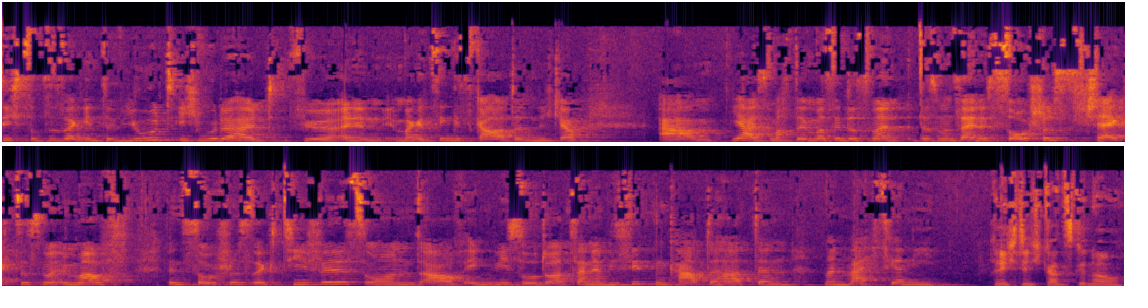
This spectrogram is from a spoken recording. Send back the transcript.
dich sozusagen interviewt, ich wurde halt für ein Magazin gescoutet und ich glaube, ähm, ja, es macht immer Sinn, dass man, dass man seine Socials checkt, dass man immer auf den Socials aktiv ist und auch irgendwie so dort seine Visitenkarte hat, denn man weiß ja nie. Richtig, ganz genau.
